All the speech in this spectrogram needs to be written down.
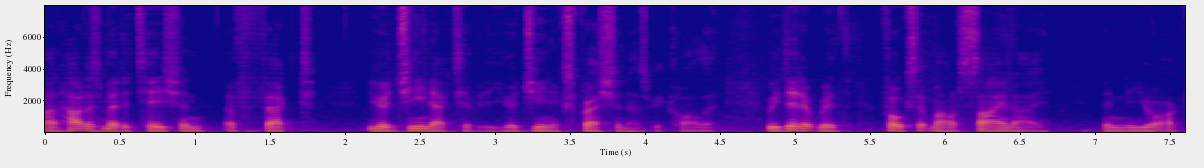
on how does meditation affect your gene activity, your gene expression, as we call it. We did it with folks at Mount Sinai in New York.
